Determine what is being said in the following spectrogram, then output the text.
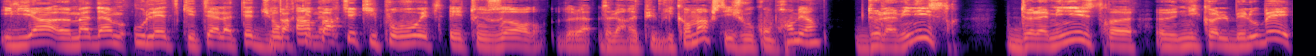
Il y a Madame Houlette qui était à la tête du Donc parquet. Un parquet qui pour vous est, est aux ordres de la de la République en marche, si je vous comprends bien. De la ministre de la ministre euh, Nicole Belloubet.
